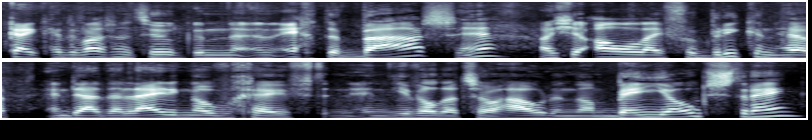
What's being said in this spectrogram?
kijk, het was natuurlijk een, een echte baas. Hè? Als je allerlei fabrieken hebt en daar de leiding over geeft en, en je wil dat zo houden, dan ben je ook streng.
